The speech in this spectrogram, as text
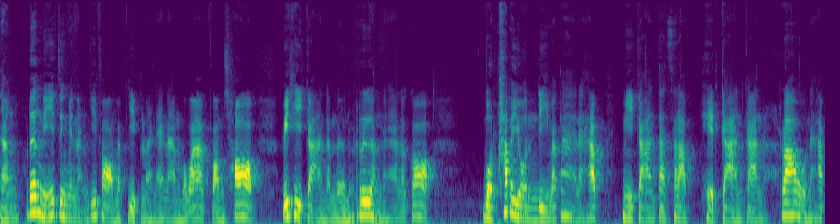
หนังเรื่องนี้จึงเป็นหนังที่ฟอร์มแบบหยิบมาแนะนำเพราะว่าฟอร์มชอบวิธีการดำเนินเรื่องนะฮะแล้วก็ บทภาพยนตร์ดีมากๆนะครับ มีการตัดสลับเหตุการณ์การเล่านะครับ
